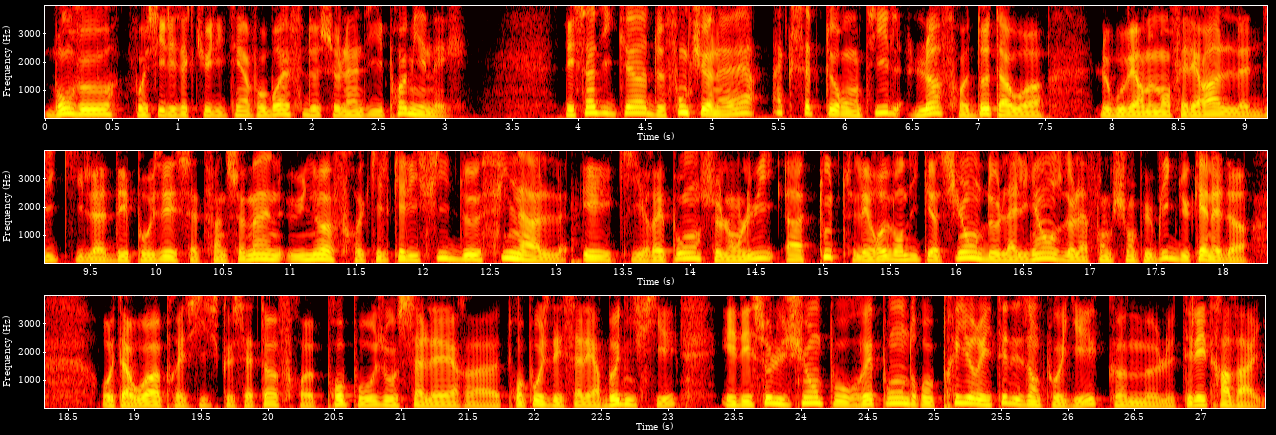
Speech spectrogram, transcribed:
Bonjour, voici les actualités info bref de ce lundi 1er mai. Les syndicats de fonctionnaires accepteront-ils l'offre d'Ottawa? Le gouvernement fédéral dit qu'il a déposé cette fin de semaine une offre qu'il qualifie de finale et qui répond, selon lui, à toutes les revendications de l'Alliance de la fonction publique du Canada. Ottawa précise que cette offre propose, euh, propose des salaires bonifiés et des solutions pour répondre aux priorités des employés comme le télétravail.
